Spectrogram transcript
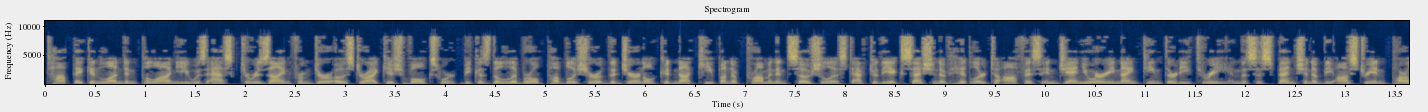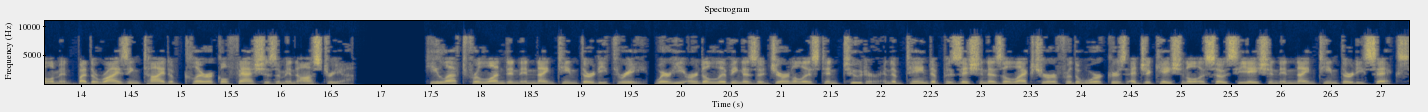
Topic in London Polanyi was asked to resign from Der Österreichische Volkswirt because the liberal publisher of the journal could not keep on a prominent socialist after the accession of Hitler to office in January 1933 and the suspension of the Austrian parliament by the rising tide of clerical fascism in Austria. He left for London in 1933, where he earned a living as a journalist and tutor and obtained a position as a lecturer for the Workers' Educational Association in 1936.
